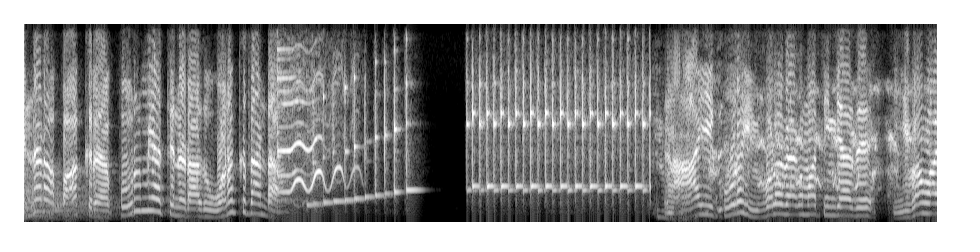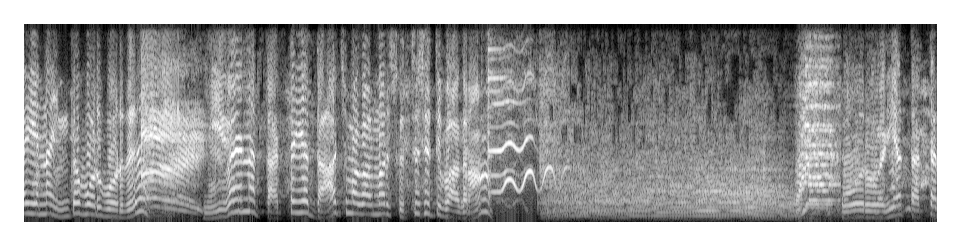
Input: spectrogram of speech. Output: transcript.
என்னடா பாக்குற பொறுமையா தின்னடா அது உனக்கு தான்டா கூட இவ்வளவு வேகமா திங்காது. இவன் வாய் என்ன இந்த போடு போடுது? இவன் என்ன தட்டைய தாஜ்மஹால் மாதிரி சுத்தி சுத்தி பாக்குறான்? ஒரு வழியா தட்டை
